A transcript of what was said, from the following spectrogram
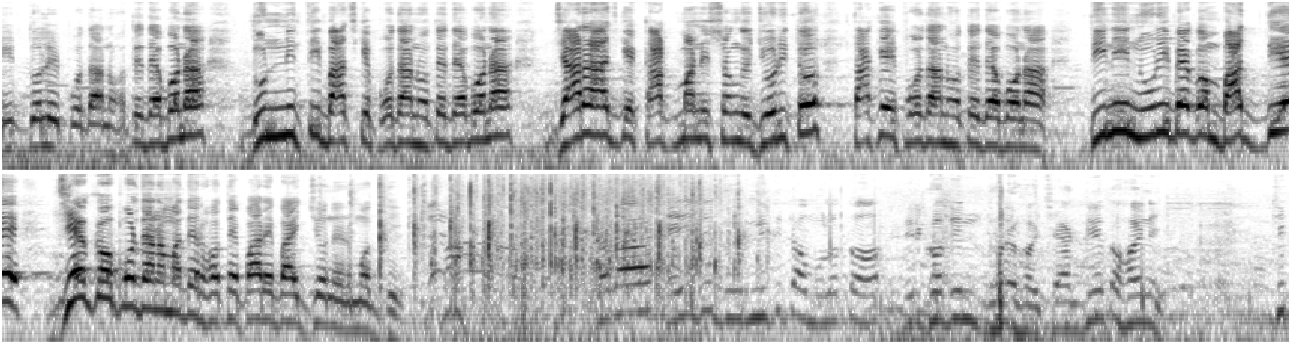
নির্দলের প্রধান হতে দেব না, দুর্নীতিবাজকে প্রধান হতে দেব না, যারা আজকে কাটমানির সঙ্গে জড়িত তাকেই প্রধান হতে দেব না, তিনি নুরি বেগম বাদ দিয়ে যে কেউ প্রধান আমাদের হতে পারে বাইশ জনের মধ্যে। দাদা এই যে দুর্নীতিটা মূলত দীর্ঘদিন ধরে হয়েছে একদিনে তো হয়নি ঠিক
